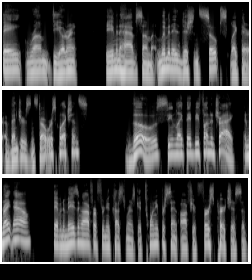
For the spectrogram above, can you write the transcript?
bay rum deodorant. They even have some limited edition soaps like their Avengers and Star Wars collections. Those seem like they'd be fun to try. And right now, they have an amazing offer for new customers. Get 20% off your first purchase of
